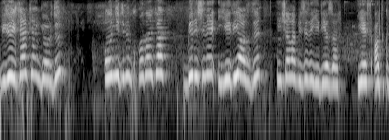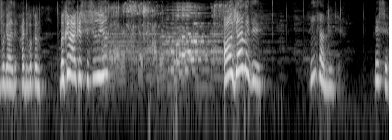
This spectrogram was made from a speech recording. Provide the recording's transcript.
video izlerken gördüm. 17 bin kupadayken birisine 7 yazdı. İnşallah bize de 7 yazar. Yes 6 kupa geldi. Hadi bakalım. Bakın arkadaşlar sesi duyun. Aa gelmedi. Niye gelmedi? Neyse.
